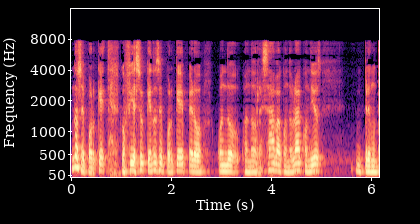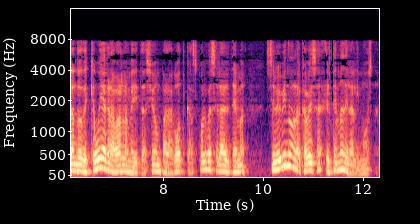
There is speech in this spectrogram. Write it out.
no sé por qué, confieso que no sé por qué, pero cuando, cuando rezaba, cuando hablaba con Dios, preguntando de qué voy a grabar la meditación para Godcast, cuál va a ser el tema, se me vino a la cabeza el tema de la limosna.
